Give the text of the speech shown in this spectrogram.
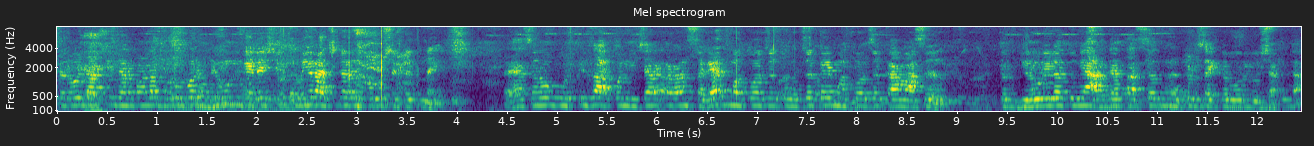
सर्व जाती धर्माला बरोबर घेऊन गेल्याशिवाय कोणी राजकारण करू शकत नाही. तर ह्या सर्व गोष्टीचा आपण विचार करा. सगळ्यात महत्वाचं तुमचं काही महत्वाचं काम असेल तर गिरोळीला तुम्ही अर्ध्या तासात मोटरसायकलवर येऊ शकता.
